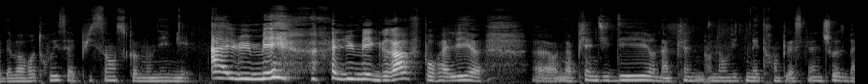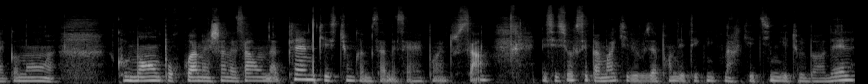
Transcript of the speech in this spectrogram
d'avoir retrouvé sa puissance comme on est, mais allumé, allumé grave pour aller. Euh, on a plein d'idées, on a plein, on a envie de mettre en place plein de choses. Ben comment, comment, pourquoi, machin, ben ça, on a plein de questions comme ça. Ben ça répond à tout ça. Mais c'est sûr que c'est pas moi qui vais vous apprendre des techniques marketing et tout le bordel.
